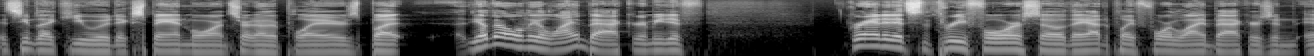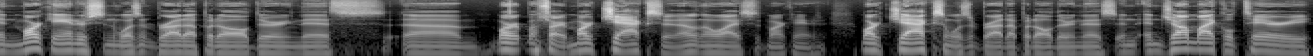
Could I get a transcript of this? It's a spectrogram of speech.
it seems like he would expand more on certain other players. But the other only linebacker. I mean, if granted it's the three four, so they had to play four linebackers, and, and Mark Anderson wasn't brought up at all during this. Um, Mark, I'm sorry, Mark Jackson. I don't know why I said Mark Anderson. Mark Jackson wasn't brought up at all during this, and and John Michael Terry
